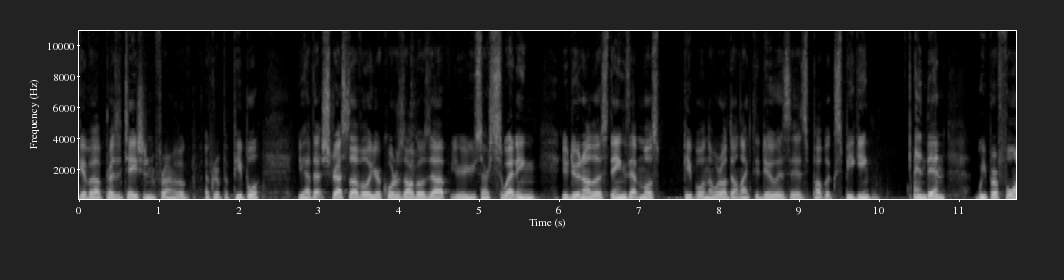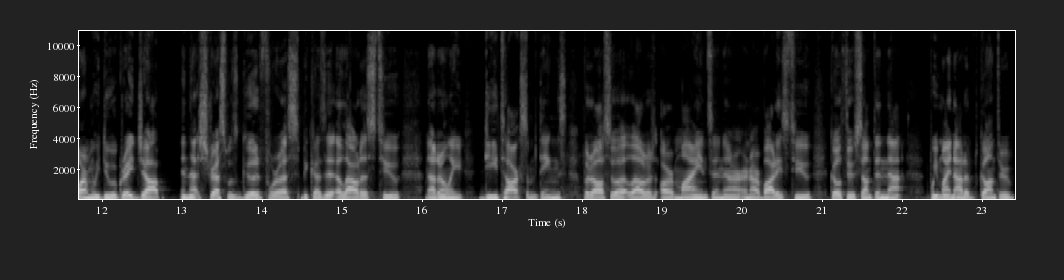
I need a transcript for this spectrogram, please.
give a presentation in front of a, a group of people. You have that stress level. Your cortisol goes up. you start sweating. You're doing all those things that most people in the world don't like to do. Is is public speaking. And then we perform. We do a great job. And that stress was good for us because it allowed us to not only detox some things, but it also allowed our minds and our, and our bodies to go through something that we might not have gone through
